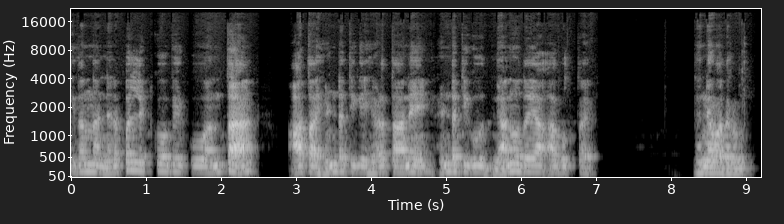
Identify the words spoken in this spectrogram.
ಇದನ್ನ ನೆನಪಲ್ಲಿಟ್ಕೋಬೇಕು ಅಂತ ಆತ ಹೆಂಡತಿಗೆ ಹೇಳ್ತಾನೆ ಹೆಂಡತಿಗೂ ಜ್ಞಾನೋದಯ ಆಗುತ್ತೆ. ಧನ್ಯವಾದಗಳು.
